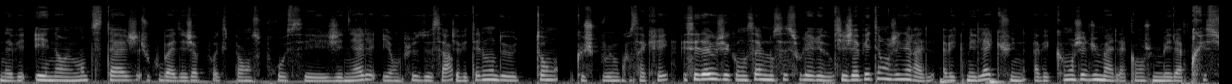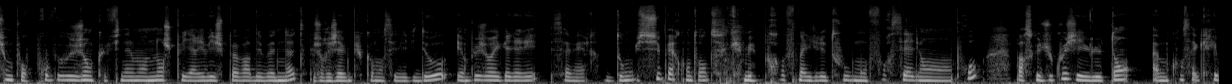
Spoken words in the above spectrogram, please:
on avait énormément de stages. Du coup bah déjà pour expérience pro c'est génial et en plus de ça j'avais tellement de temps que je pouvais me consacrer et c'est là où j'ai commencé à me lancer sur les réseaux. Si j'avais été en général avec mes lacunes, avec comment j'ai du mal, à comment je me mets la pression pour prouver aux gens que finalement non je peux y arriver, je peux avoir des bonnes notes, j'aurais jamais pu commencer les vidéos et en plus j'aurais galéré sa mère. Donc super contente que mes profs malgré tout m'ont forcé à aller en pro parce que du coup j'ai eu le temps à me consacrer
